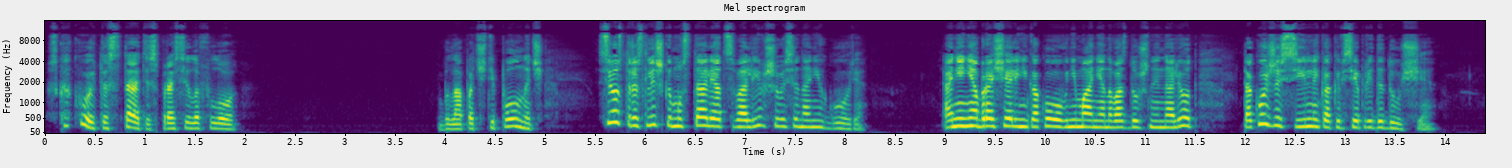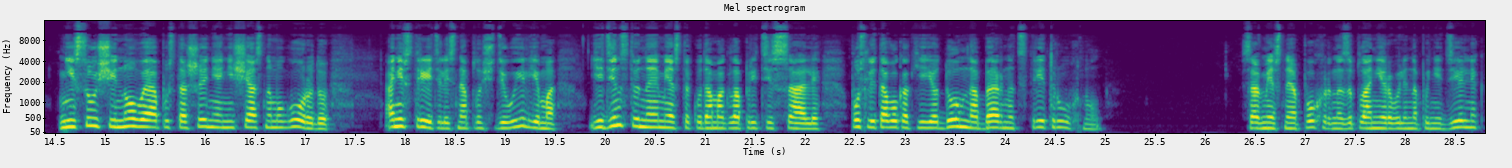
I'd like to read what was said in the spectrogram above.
«С какой-то стати?» — спросила Фло. Была почти полночь. Сестры слишком устали от свалившегося на них горя. Они не обращали никакого внимания на воздушный налет, такой же сильный, как и все предыдущие. Несущий новое опустошение несчастному городу. Они встретились на площади Уильяма, единственное место, куда могла прийти Салли, после того, как ее дом на Бернет-стрит рухнул. Совместные похороны запланировали на понедельник,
